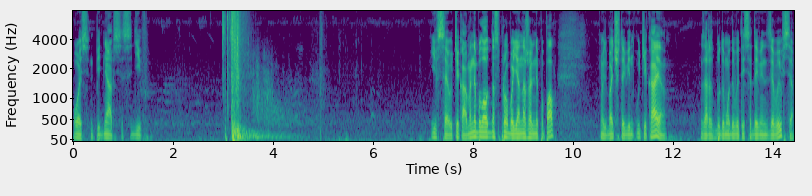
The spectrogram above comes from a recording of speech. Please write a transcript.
Ось він піднявся, сидів. І все, утікав. У мене була одна спроба, я, на жаль, не попав. Ось, бачите, він утікає. Зараз будемо дивитися, де він з'явився.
